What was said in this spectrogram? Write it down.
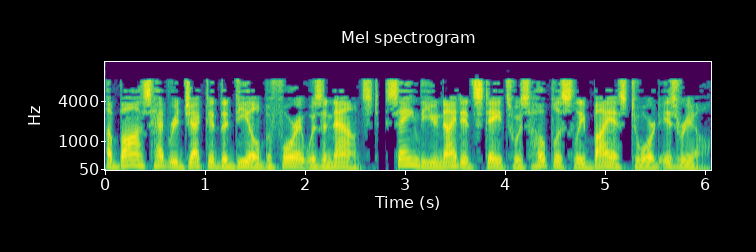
Abbas had rejected the deal before it was announced, saying the United States was hopelessly biased toward Israel.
